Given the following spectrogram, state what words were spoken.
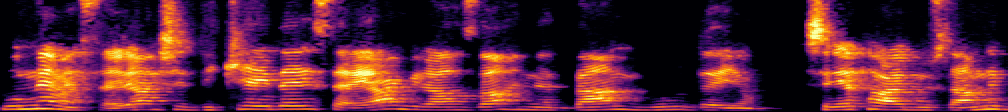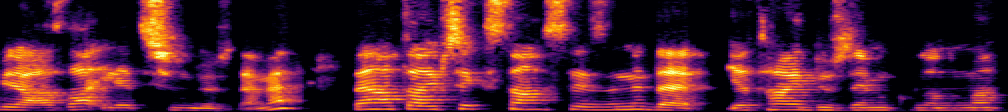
Bu ne mesela? İşte dikeydeyse eğer biraz daha hani ben buradayım. İşte yatay düzlemde biraz daha iletişim düzlemi. Ben hatta yüksek lisans tezimi de yatay düzlemin kullanımı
